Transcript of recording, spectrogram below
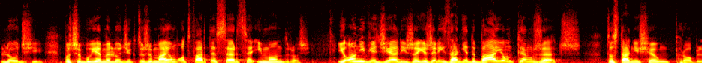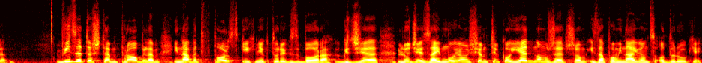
ludzi. Potrzebujemy ludzi, którzy mają otwarte serce i mądrość. I oni wiedzieli, że jeżeli zaniedbają tę rzecz, to stanie się problem. Widzę też ten problem i nawet w polskich niektórych zborach, gdzie ludzie zajmują się tylko jedną rzeczą i zapominając o drugiej.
